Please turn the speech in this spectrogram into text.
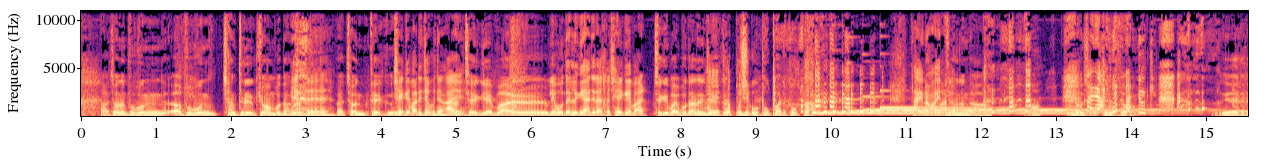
아, 저는 부분 아, 부분 창틀 교환보다는 네. 아, 전체 그 재개발이죠, 그냥 아예. 아, 재개발 리모델링이 아니라 그 재개발. 재개발보다는 이제 아예 다 부시고. 폭파죠, 폭파. 다이너마이트. 많이 웃는다. 어? 정다은 씨 많이 웃어. 예,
